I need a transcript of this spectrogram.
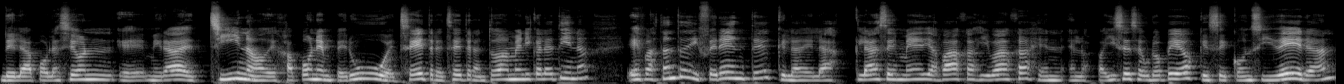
de la población eh, de China o de Japón en Perú, etcétera, etcétera, en toda América Latina, es bastante diferente que la de las clases medias, bajas y bajas en los países europeos que se consideran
